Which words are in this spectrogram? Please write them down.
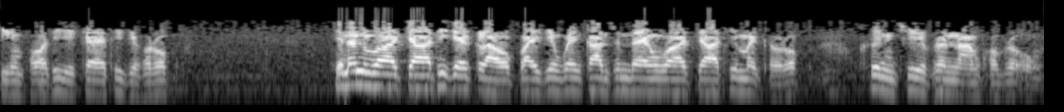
จริงพอที่จะแกที่จะเคารพฉะนั้นวาจาที่แกกล่าวไปจึงเป็นการแสดงวาจาที่ไม่เคารพ ขึ้นชื่อพระนามของพระองค์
